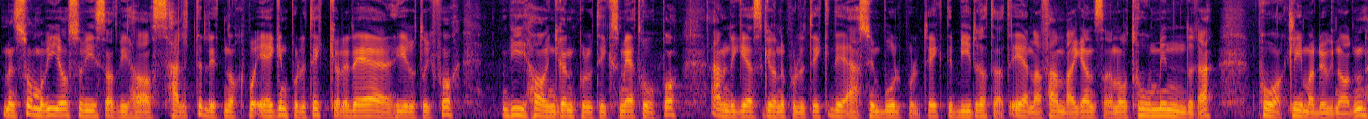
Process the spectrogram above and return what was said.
Men så må vi også vise at vi har selvtillit nok på egen politikk, og det er det jeg gir uttrykk for. Vi har en grønn politikk som jeg tror på. MDGs grønne politikk det er symbolpolitikk. Det bidrar til at én av fem bergensere nå tror mindre på klimadugnaden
